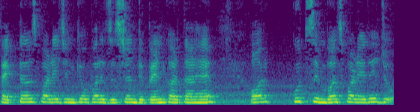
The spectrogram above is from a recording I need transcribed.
फैक्टर्स पढ़े जिनके ऊपर रेजिस्टेंस डिपेंड करता है और कुछ सिंबल्स पढ़े थे जो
